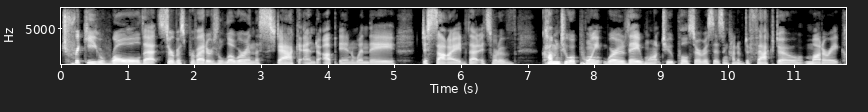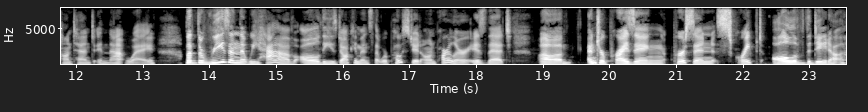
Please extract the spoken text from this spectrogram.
tricky role that service providers lower in the stack end up in when they decide that it's sort of come to a point where they want to pull services and kind of de facto moderate content in that way. But the reason that we have all these documents that were posted on Parler is that uh, enterprising person scraped all of the data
